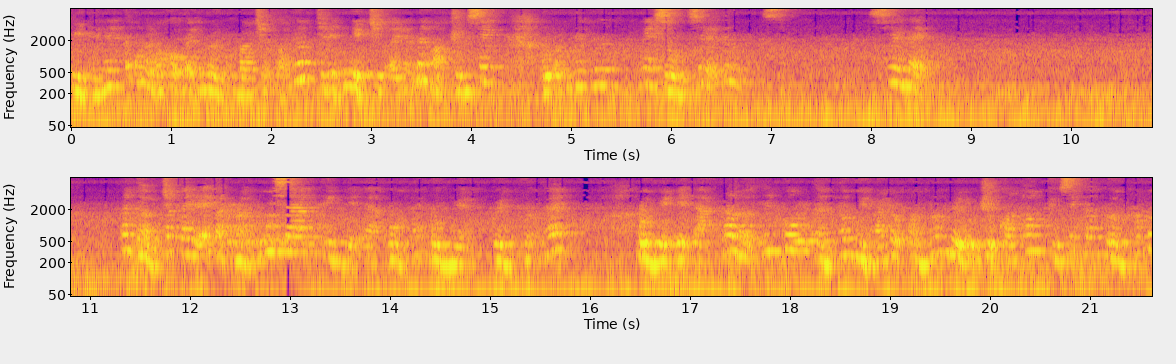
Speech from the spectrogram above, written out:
vì thế nên các ông là khổ vậy người cùng báo trợ cõi nước, cho đến nghiệp chịu ấy đã đòi hỏi chúng sinh. Bố động thiên vương nghe rồi sẽ lại tương siêu lệ. Thân thờ chắp tay lễ Phật mở vui sang tìm địa tạng Bồ Tát bổn nguyện, quyền thượng hết bổn nguyện địa tạng bao lợi thiên cung thần thông huyền hóa độ quảng hương đầy vũ trụ có thông chúng sinh tăng cường khắp cơ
